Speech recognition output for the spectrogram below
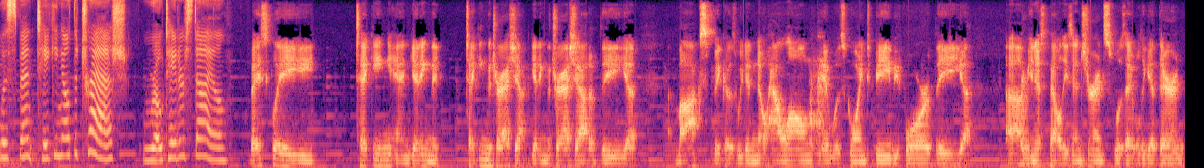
was spent taking out the trash rotator style. Basically, taking and getting the taking the trash out, getting the trash out of the uh, box because we didn't know how long it was going to be before the uh, uh, municipality's insurance was able to get there and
